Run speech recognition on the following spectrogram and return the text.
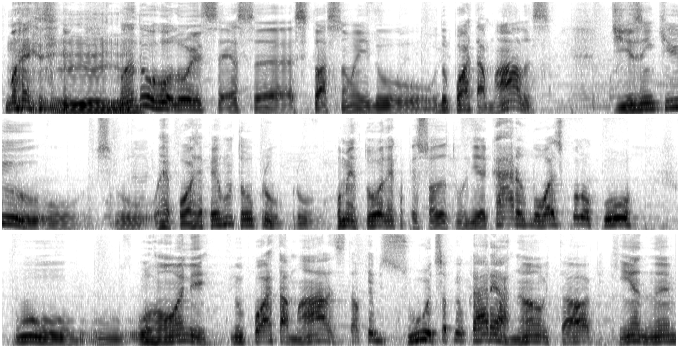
Mas quando rolou esse- essa situação aí do, do porta-malas, dizem que o, o, o repórter perguntou pro, pro. comentou né, com o pessoal da turnê, cara, o Ozzy colocou o, o, o Rony no porta-malas e tal, que absurdo, só porque o cara é anão e tal, é pequeno, né?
